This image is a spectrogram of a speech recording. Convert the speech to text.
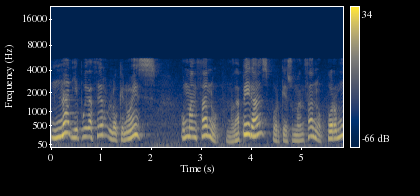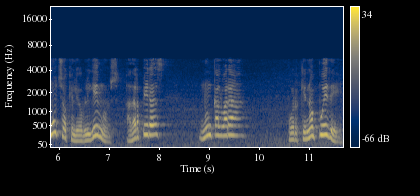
Nadie puede hacer lo que no es. Un manzano no da peras porque es un manzano. Por mucho que le obliguemos a dar peras, nunca lo hará porque no puede.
